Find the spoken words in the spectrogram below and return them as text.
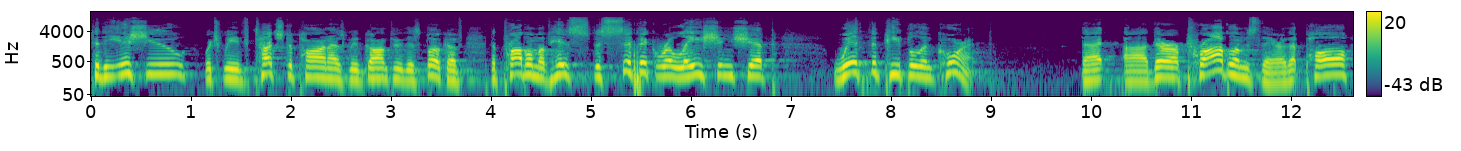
to the issue which we've touched upon as we've gone through this book of the problem of his specific relationship with the people in Corinth. That uh, there are problems there that Paul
